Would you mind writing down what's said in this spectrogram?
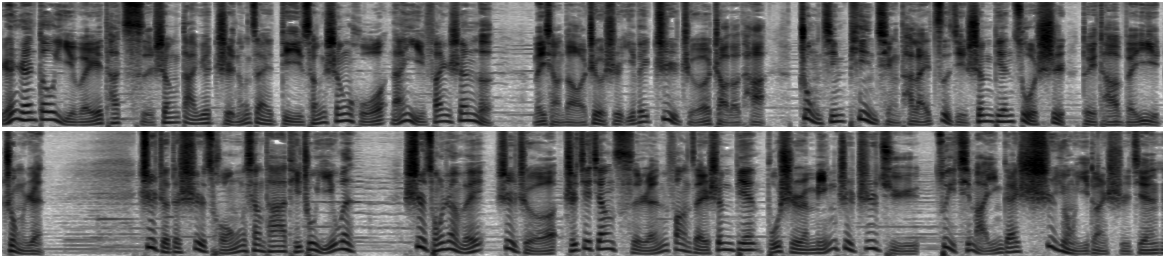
人人都以为他此生大约只能在底层生活，难以翻身了。没想到这时一位智者找到他，重金聘请他来自己身边做事，对他委以重任。智者的侍从向他提出疑问，侍从认为智者直接将此人放在身边不是明智之举，最起码应该试用一段时间，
